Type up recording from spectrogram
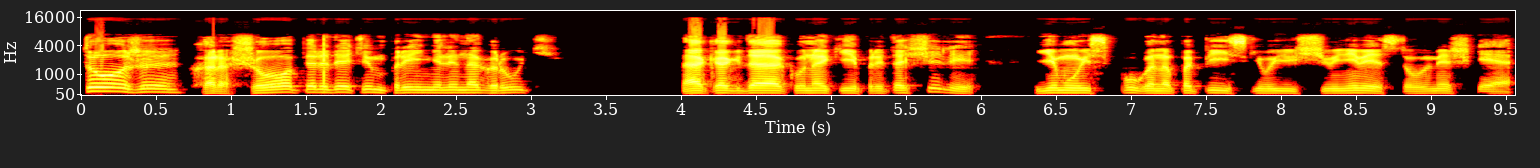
тоже хорошо перед этим приняли на грудь. А когда кунаки притащили ему испуганно попискивающую невесту в мешке,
